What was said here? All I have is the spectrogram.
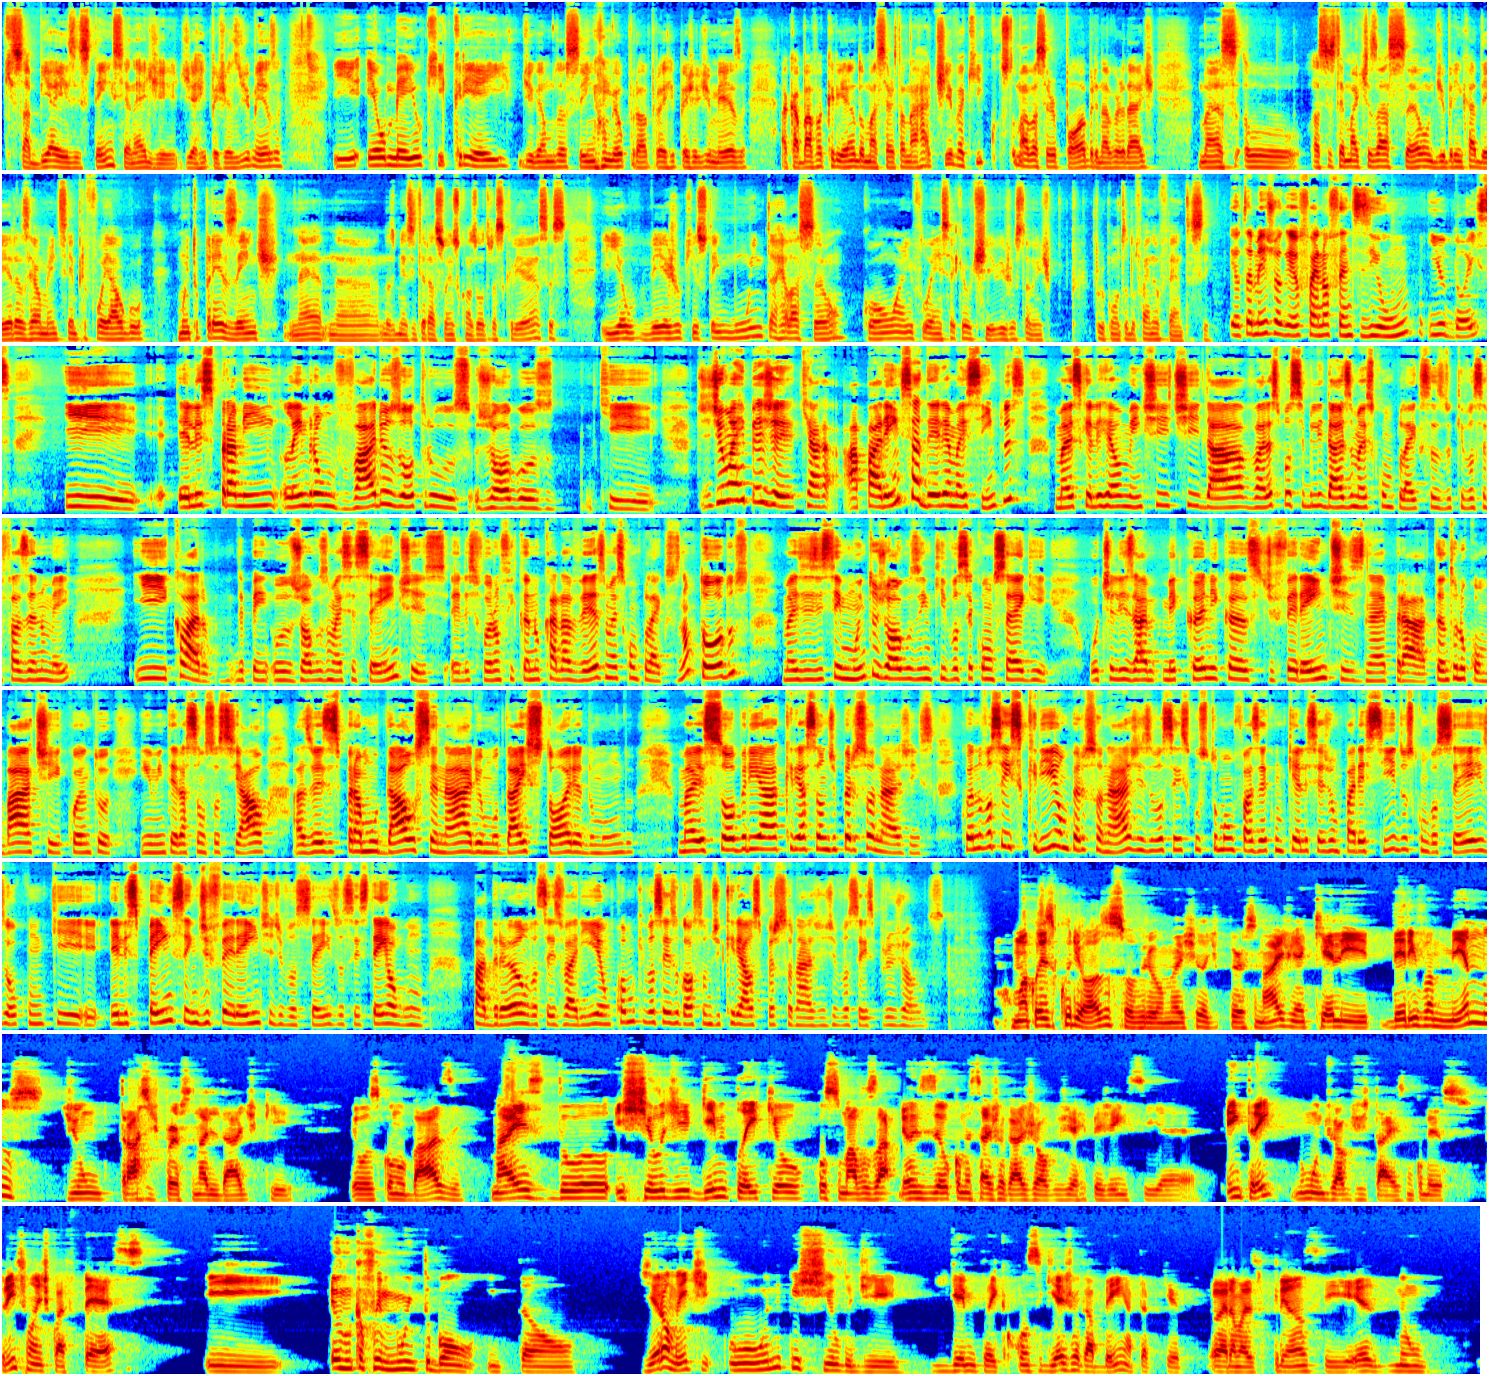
que sabia a existência né, de, de RPGs de mesa, e eu meio que criei, digamos assim, o meu próprio RPG de mesa. Acabava criando uma certa narrativa que costumava ser pobre, na verdade, mas o, a sistematização de brincadeiras realmente sempre foi algo muito presente né, na, nas minhas interações com as outras crianças, e eu vejo que isso tem muita relação com a influência que eu tive justamente por conta do Final Fantasy. Eu também joguei o Final Fantasy 1 e o 2. E eles, para mim, lembram vários outros jogos que. de um RPG, que a, aparência dele é mais simples, mas que ele realmente te dá várias possibilidades mais complexas do que você fazer no meio. E, claro, os jogos mais recentes, eles foram ficando cada vez mais complexos. Não todos, mas existem muitos jogos em que você consegue utilizar mecânicas diferentes, né, para tanto no combate quanto em uma interação social, às vezes para mudar o cenário, mudar a história do mundo, mas sobre a criação de personagens. Quando vocês criam personagens, vocês costumam fazer com que eles sejam parecidos com vocês ou com que eles pensem diferente de vocês? Vocês têm algum padrão? Vocês variam? Como que vocês gostam de criar os personagens de vocês para os jogos? Uma coisa curiosa sobre o meu estilo de personagem é que ele deriva menos de um traço de personalidade que eu uso como base, mas do estilo de gameplay que eu costumava usar antes de eu começar a jogar jogos de RPG em si. É... Entrei no mundo de jogos digitais no começo, principalmente com FPS, e eu nunca fui muito bom, então geralmente o único estilo de gameplay que eu conseguia jogar bem, até porque eu era mais criança e não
